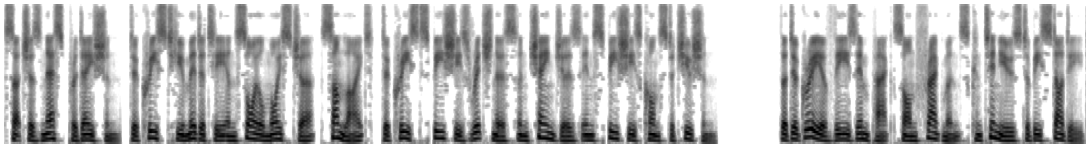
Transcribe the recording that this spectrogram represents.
such as nest predation, decreased humidity and soil moisture, sunlight, decreased species richness and changes in species constitution. The degree of these impacts on fragments continues to be studied.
